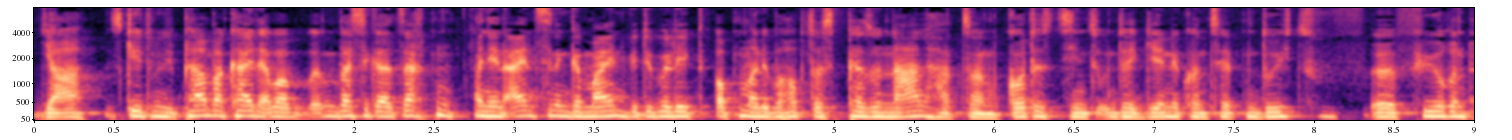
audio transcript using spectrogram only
Ja, es geht um die Planbarkeit, aber was Sie gerade sagten, an den einzelnen Gemeinden wird überlegt, ob man überhaupt das Personal hat, so einen Gottesdienst unter Hygienekonzepten durchzuführen.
